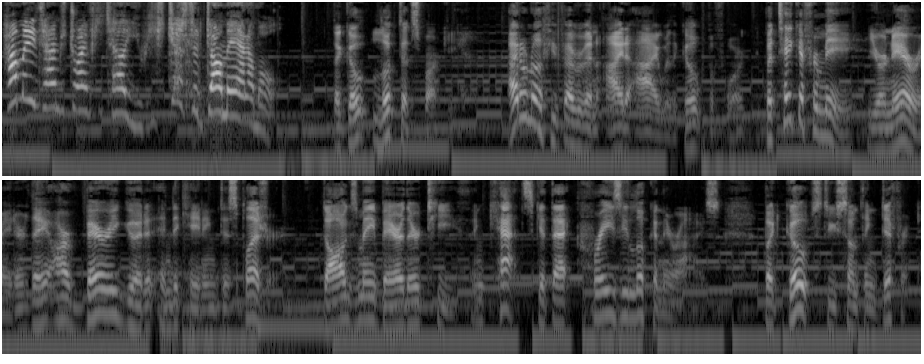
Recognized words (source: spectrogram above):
How many times do I have to tell you he's just a dumb animal? The goat looked at Sparkie. I don't know if you've ever been eye to eye with a goat before, but take it from me, your narrator, they are very good at indicating displeasure. Dogs may bare their teeth, and cats get that crazy look in their eyes, but goats do something different.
